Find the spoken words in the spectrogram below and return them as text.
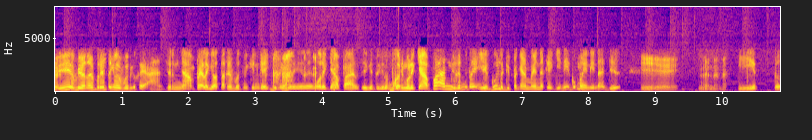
Iya beyond everything lah. Buat gue kayak anjir nyampe lagi otaknya buat bikin kayak gini gini, gini nguliknya apaan sih? Gitu gitu bukan nguliknya apaan gitu. Kan ya gue lagi pengen mainnya kayak gini gue mainin aja. Iya. Nah, nah, nah. gitu.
